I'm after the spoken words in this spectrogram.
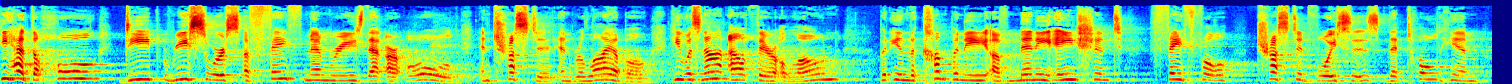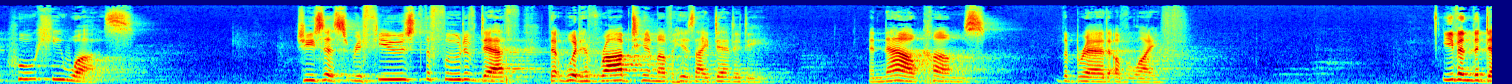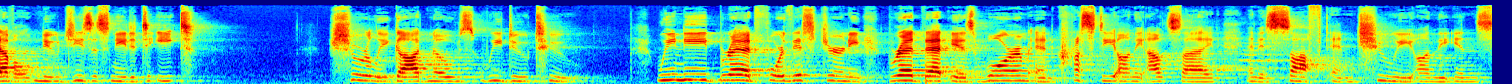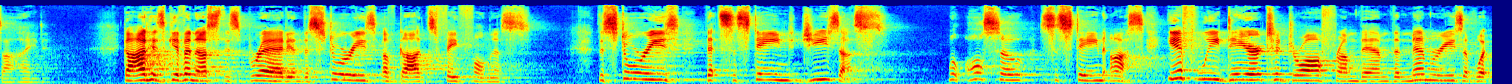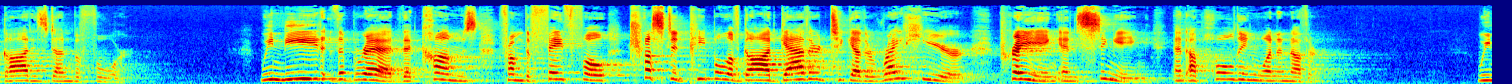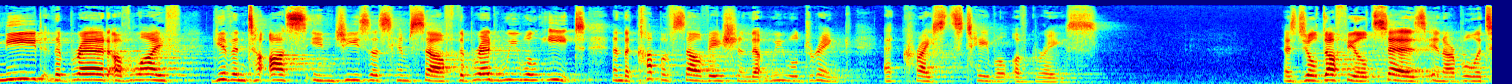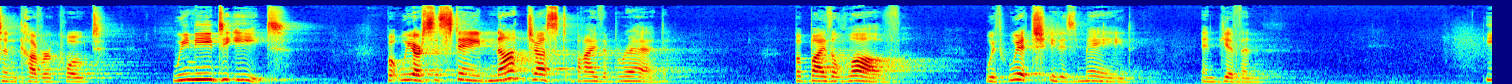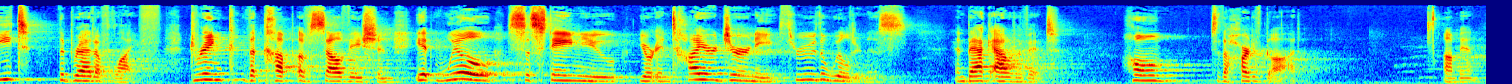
He had the whole deep resource of faith memories that are old and trusted and reliable. He was not out there alone, but in the company of many ancient, faithful, trusted voices that told him who he was. Jesus refused the food of death that would have robbed him of his identity. And now comes the bread of life. Even the devil knew Jesus needed to eat. Surely God knows we do too. We need bread for this journey, bread that is warm and crusty on the outside and is soft and chewy on the inside. God has given us this bread in the stories of God's faithfulness, the stories that sustained Jesus will also sustain us if we dare to draw from them the memories of what God has done before. We need the bread that comes from the faithful, trusted people of God gathered together right here, praying and singing and upholding one another. We need the bread of life given to us in Jesus Himself, the bread we will eat and the cup of salvation that we will drink at Christ's table of grace. As Jill Duffield says in our bulletin cover quote, we need to eat, but we are sustained not just by the bread, but by the love with which it is made and given. Eat the bread of life. Drink the cup of salvation. It will sustain you your entire journey through the wilderness and back out of it, home to the heart of God. Amen.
